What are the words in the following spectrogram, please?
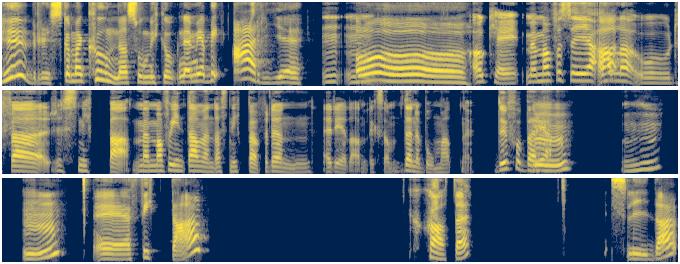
hur ska man kunna så mycket ord? Nej men jag blir arg! Mm, mm. Åh! Okej, men man får säga alla ord för snippa, men man får inte använda snippa för den är redan liksom, den är bommad nu. Du får börja. Mm. Mhm. Mm. Eh, fitta, Sköte, slida,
